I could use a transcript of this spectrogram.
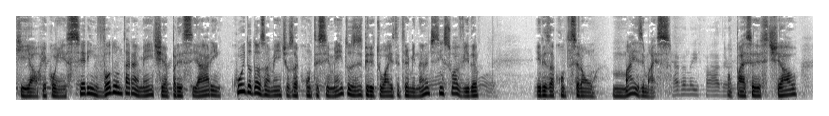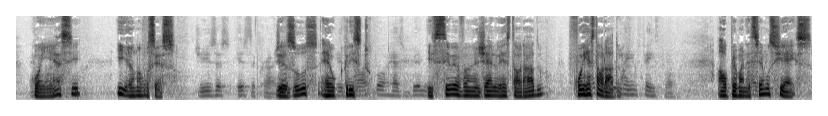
que, ao reconhecerem voluntariamente e apreciarem cuidadosamente os acontecimentos espirituais determinantes em sua vida, eles acontecerão mais e mais. O Pai Celestial conhece e ama vocês. Jesus é o Cristo e seu Evangelho restaurado foi restaurado. Ao permanecermos fiéis,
